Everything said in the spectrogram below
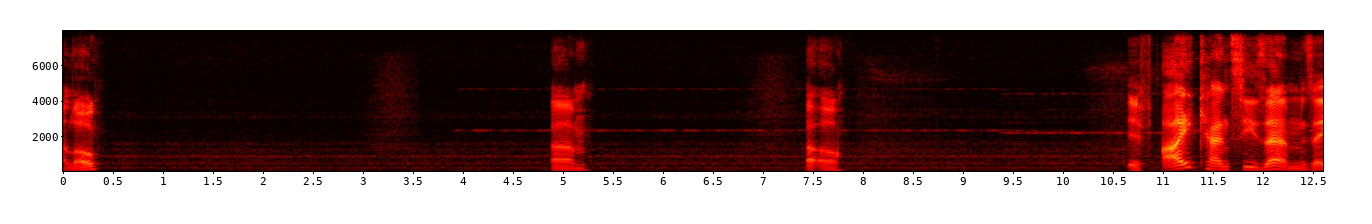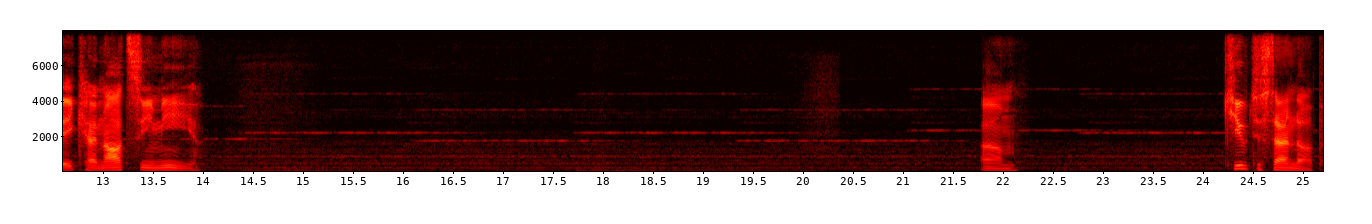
Hello? Um. Uh-oh. If I can't see them, they cannot see me. Um. Q to stand up.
